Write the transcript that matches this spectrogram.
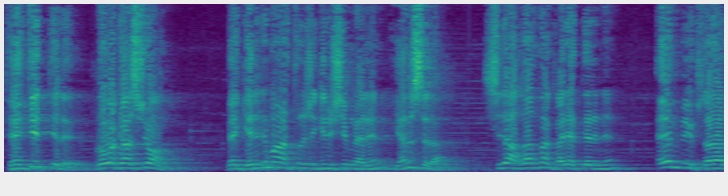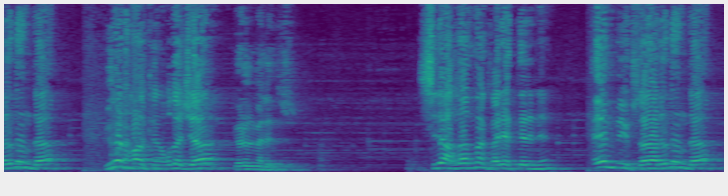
Tehdit dili, provokasyon ve gerilim artırıcı girişimlerin yanı sıra silahlanma gayretlerinin en büyük zararının da Yunan halkına olacağı görülmelidir. Silahlanma gayretlerinin en büyük zararının da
